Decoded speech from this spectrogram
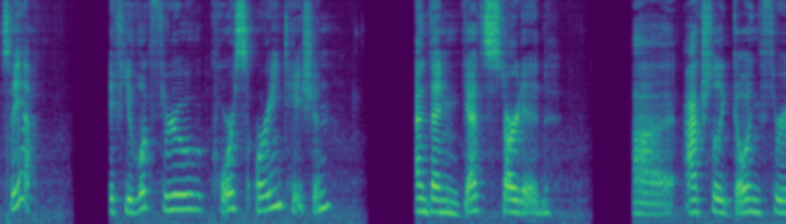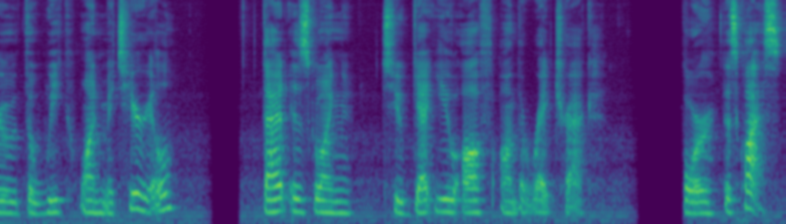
so yeah, if you look through course orientation and then get started uh, actually going through the week one material, that is going to get you off on the right track for this class.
